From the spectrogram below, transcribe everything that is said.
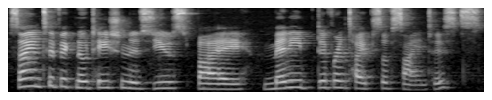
Scientific notation is used by many different types of scientists,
